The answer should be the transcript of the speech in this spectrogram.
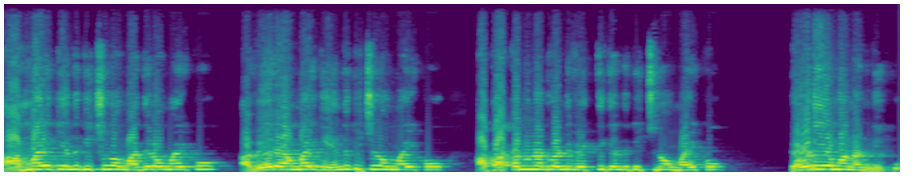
ఆ అమ్మాయికి ఎందుకు ఇచ్చినావు మధ్యలో మైకు? ఆ వేరే అమ్మాయికి ఎందుకు ఇచ్చినావు మైకు? ఆ పక్కన ఉన్నటువంటి వ్యక్తికి ఎందుకు ఇచ్చినావు మైకు? ఎవడు ఏమన్నాడు నీకు?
